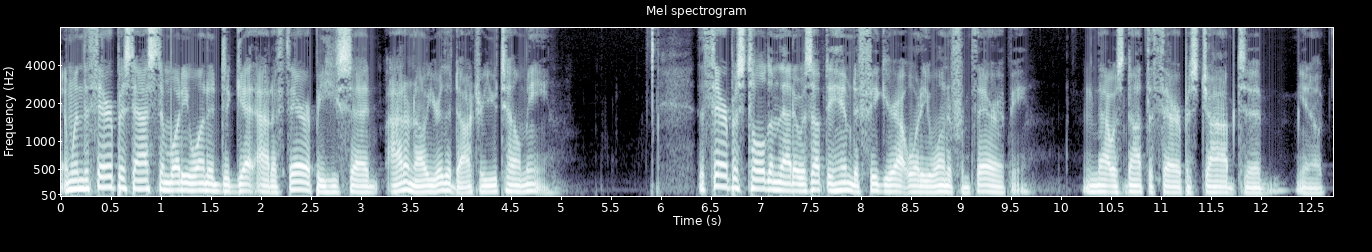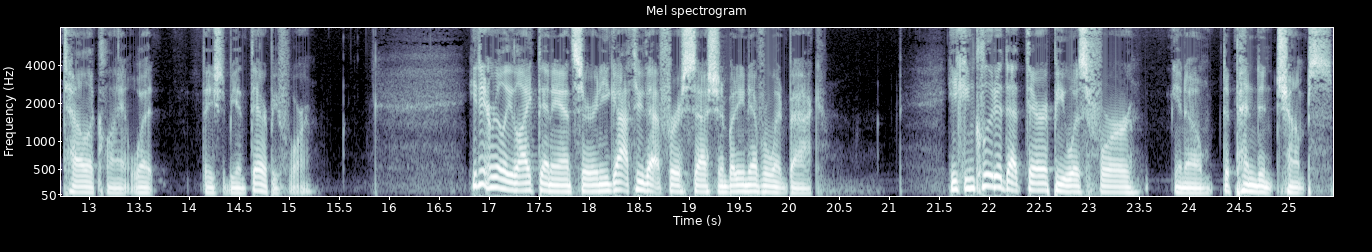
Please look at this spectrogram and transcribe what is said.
And when the therapist asked him what he wanted to get out of therapy, he said, I don't know, you're the doctor, you tell me. The therapist told him that it was up to him to figure out what he wanted from therapy. And that was not the therapist's job to, you know, tell a client what they should be in therapy for. He didn't really like that answer, and he got through that first session, but he never went back. He concluded that therapy was for, you know, dependent chumps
